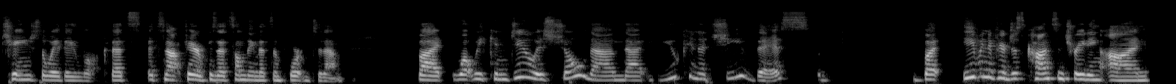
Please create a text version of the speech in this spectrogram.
change the way they look. That's it's not fair because that's something that's important to them. But what we can do is show them that you can achieve this, but even if you're just concentrating on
